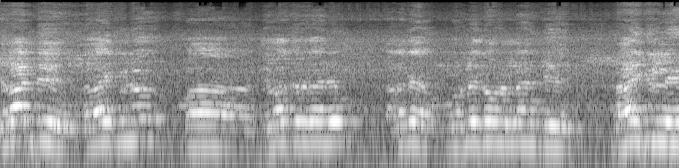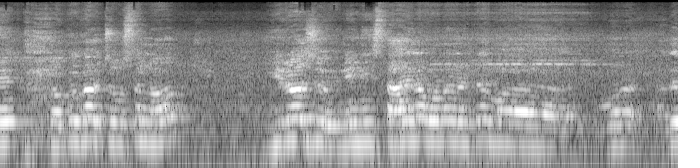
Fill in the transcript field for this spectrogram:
ఇలాంటి నాయకులు మా దివాకర్ గారు అలాగే మురళీ గౌడ్ లాంటి నాయకుల్ని తక్కువగా చూస్తున్నాం. ఈరోజు నేను ఈ స్థాయిలో ఉన్నానంటే మా అదే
